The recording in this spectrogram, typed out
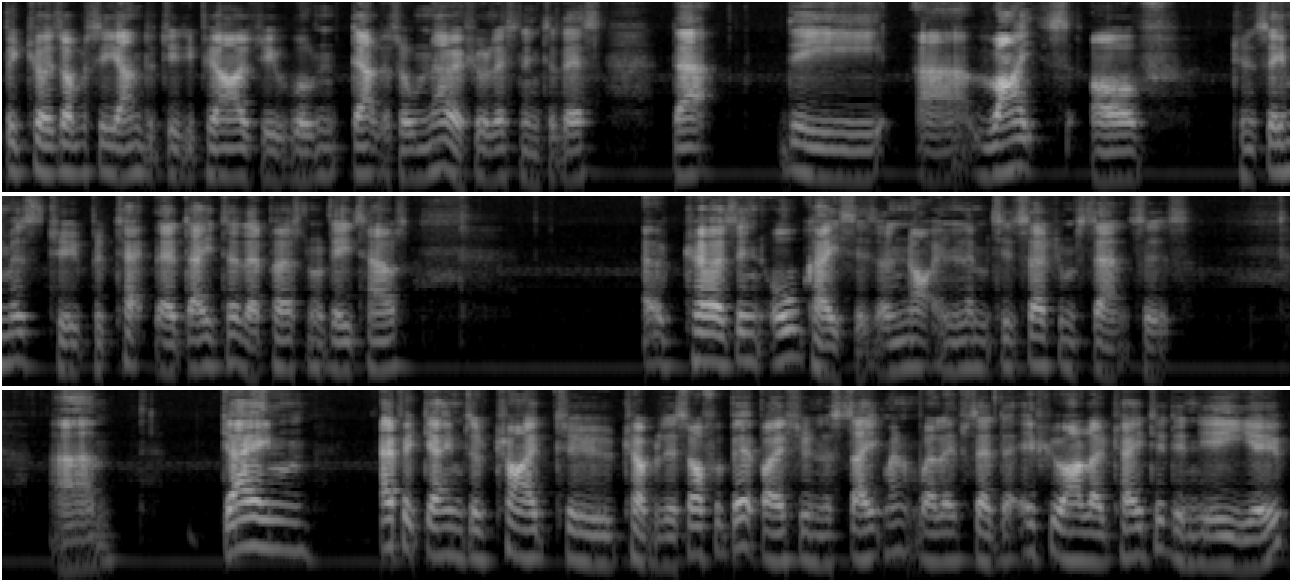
because obviously under GDPR, as you will doubtless all know if you're listening to this, that the uh, rights of consumers to protect their data, their personal details, occurs in all cases and not in limited circumstances. Um, game Epic Games have tried to cover this off a bit by issuing a statement where they've said that if you are located in the EU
